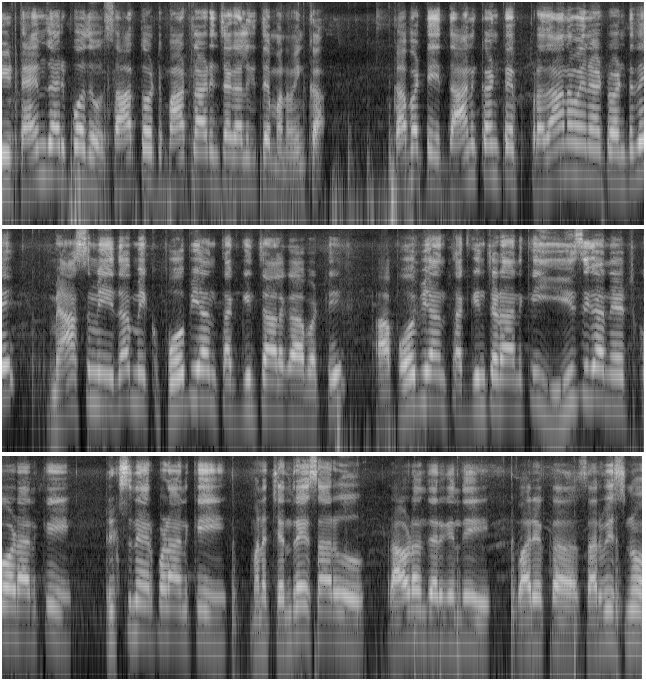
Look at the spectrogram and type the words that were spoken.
ఈ టైం సరిపోదు. సార్ తోటి మాట్లాడించగలిగితే మనం ఇంకా. కాబట్టి దానికంటే ప్రధానమైనటువంటిది మ్యాథ్స్ మీద మీకు పోబియాను తగ్గించాలి కాబట్టి ఆ పోబియాను తగ్గించడానికి ఈజీగా నేర్చుకోవడానికి ట్రిక్స్ నేర్పడానికి మన చంద్రయ్య సారు రావడం జరిగింది. వారి యొక్క సర్వీస్ను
